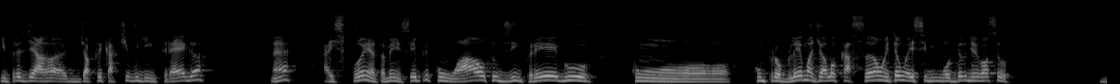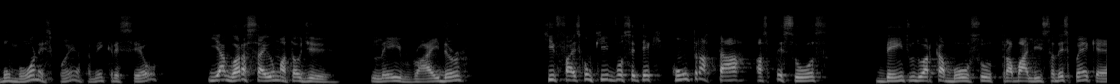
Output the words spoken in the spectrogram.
empresas de, de aplicativo de entrega, né? A Espanha também, sempre com alto desemprego, com, com problema de alocação. Então, esse modelo de negócio bombou na Espanha, também cresceu. E agora saiu uma tal de lei rider, que faz com que você tenha que contratar as pessoas dentro do arcabouço trabalhista da Espanha, que é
